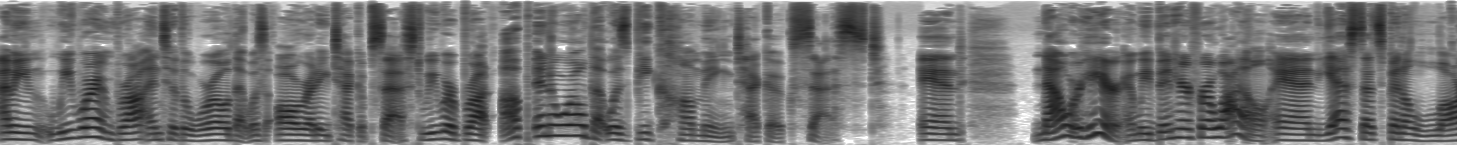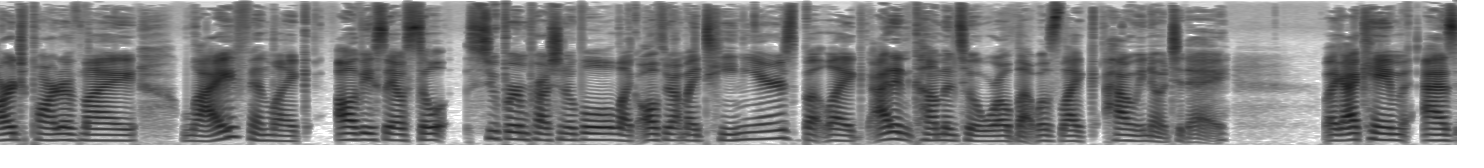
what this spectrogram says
I mean, we weren't brought into the world that was already tech obsessed. We were brought up in a world that was becoming tech obsessed. And now we're here and we've been here for a while. And yes, that's been a large part of my life. And like, obviously, I was still super impressionable like all throughout my teen years, but like, I didn't come into a world that was like how we know today. Like, I came as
